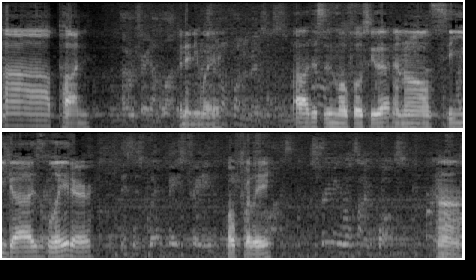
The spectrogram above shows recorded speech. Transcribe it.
Ah, pun. But anyway, uh, this is Mofo, see that? And I'll see you guys later. Hopefully. Huh.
